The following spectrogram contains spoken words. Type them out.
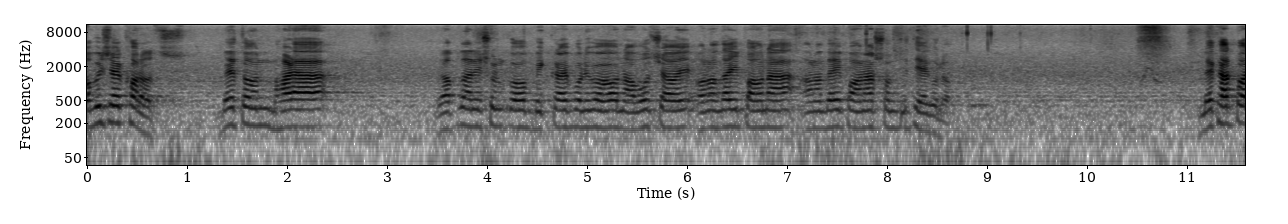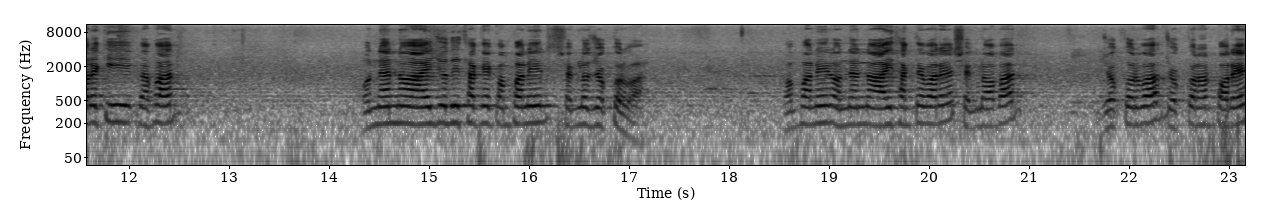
অফিসের খরচ, বেতন, ভাড়া রপ্তানি শুল্ক, বিক্রয় পরিবহন অবশ্যই অনাদায়ী পাওনা অনাদায়ী পাওনা সঞ্চিতি এগুলো। লেখার পরে কি ব্যাপার? অন্যান্য আয় যদি থাকে কোম্পানির, সেগুলো যোগ করবা। কোম্পানির অন্যান্য আয় থাকতে পারে, সেগুলো আবার যোগ করবা। যোগ করার পরে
